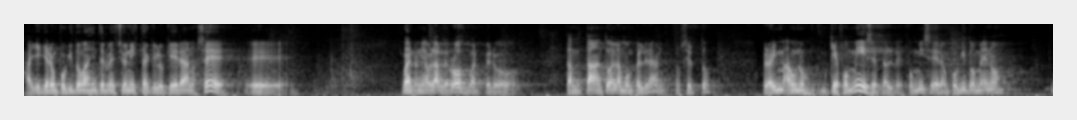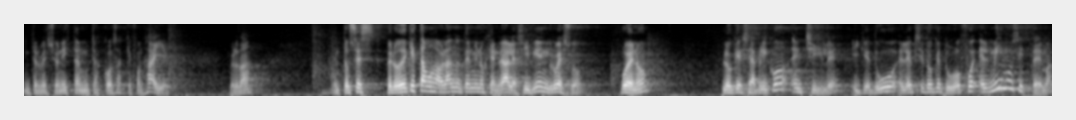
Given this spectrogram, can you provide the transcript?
Hayek era un poquito más intervencionista que lo que era, no sé, eh, bueno, ni hablar de Rothbard, pero estaban todos en la Montpellier, ¿no es cierto? Pero hay unos que von Mises tal vez. Von Mises era un poquito menos intervencionista en muchas cosas que von Hayek, ¿verdad? Entonces, ¿pero de qué estamos hablando en términos generales? Así bien grueso. Bueno, lo que se aplicó en Chile y que tuvo el éxito que tuvo fue el mismo sistema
